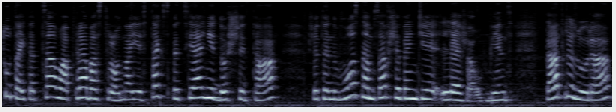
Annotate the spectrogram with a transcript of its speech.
tutaj ta cała prawa strona jest tak specjalnie doszyta, że ten włos nam zawsze będzie leżał, więc ta fryzura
